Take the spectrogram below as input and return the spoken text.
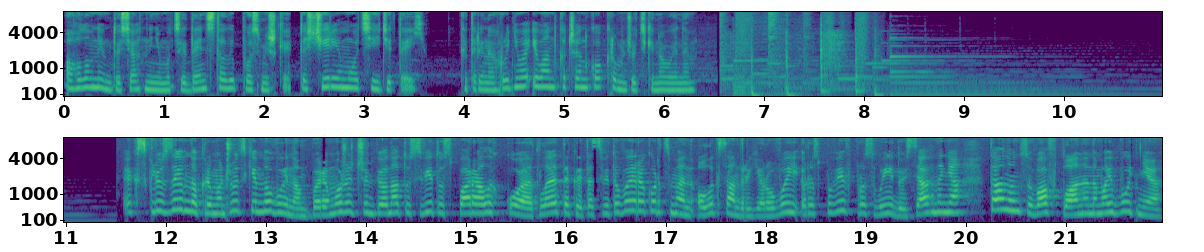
А головним досягненням у цей день стали посмішки та щирі емоції дітей. Катерина Груднєва, Іван Каченко, Кременчуцькі новини. Ексклюзивно Кременчуцьким новинам переможець чемпіонату світу з паралегкої атлетики та світовий рекордсмен Олександр Яровий розповів про свої досягнення та анонсував плани на майбутнє.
